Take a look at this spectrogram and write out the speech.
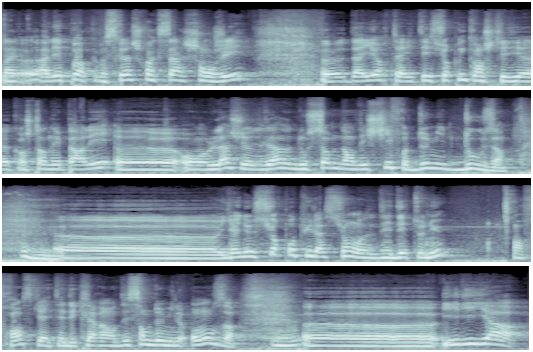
Parce que, à l'époque, parce que là, je crois que ça a changé. Euh, D'ailleurs, tu as été surpris quand je t'ai- quand je t'en ai parlé. Euh, on- là, je- là, nous sommes dans des chiffres 2012. Euh, Il y a une surpopulation des détenus en France qui a été déclarée en décembre 2011. Euh, il y a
